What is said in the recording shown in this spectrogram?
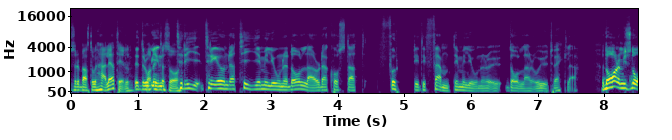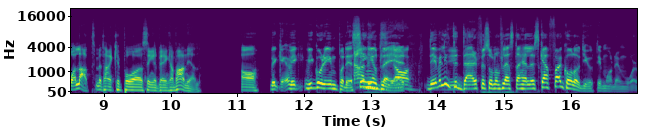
så det bara stod härliga till. Det drog det in inte så? tri- 310 miljoner dollar och det har kostat 40 till 50 miljoner dollar att utveckla. Då har de ju snålat med tanke på single player-kampanjen. Ja, vi, vi, vi går in på det. Ja, Single player. ja. det är väl inte därför som de flesta heller skaffar Call of Duty Modern Warfare.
